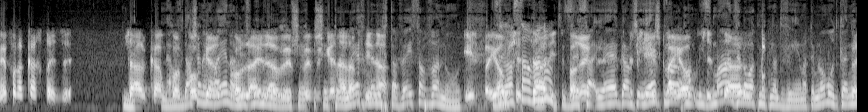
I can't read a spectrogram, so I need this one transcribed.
מאיפה לקחת את זה? צה"ל קם כל בוקר, כל לילה ומגן על המדינה. שתומך במכתבי סרבנות. זה לא סרבנות. יש כבר, מזמן זה לא רק מתנדבים, אתם לא מעודכנים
